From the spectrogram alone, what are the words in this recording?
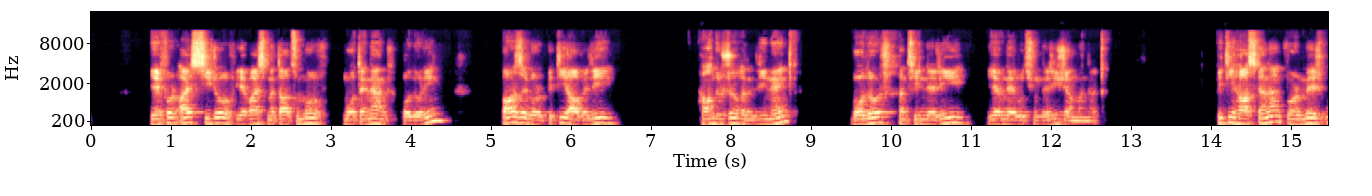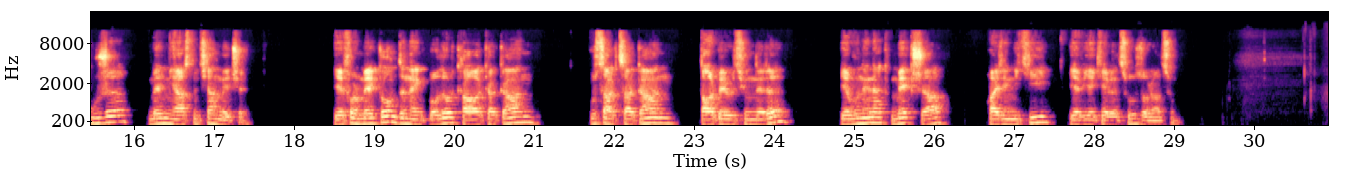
Երբ որ այս սիրով եւ այս մտածումով մոտենանք բոլորին, բարձր որ պիտի ավելի հանդուրժող լինենք բոլոր խնդիրների եւ նեղությունների ժամանակ։ Պիտի հասկանանք, որ մեր ուժը մեր միասնության մեջ է։ Երբ որ մեկ կողմ դնենք բոլոր քաղաքական, կուսակցական տարբերությունները եւ ունենանք մեկ շահ հայրենիքի եւ եկեղեցու զորացում։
